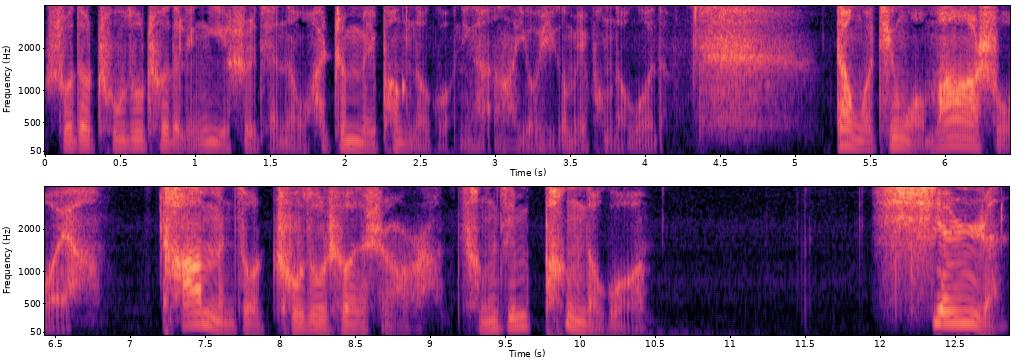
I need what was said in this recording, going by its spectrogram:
说到出租车的灵异事件呢，我还真没碰到过。你看啊，有一个没碰到过的。但我听我妈说呀，他们坐出租车的时候啊，曾经碰到过。仙人，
